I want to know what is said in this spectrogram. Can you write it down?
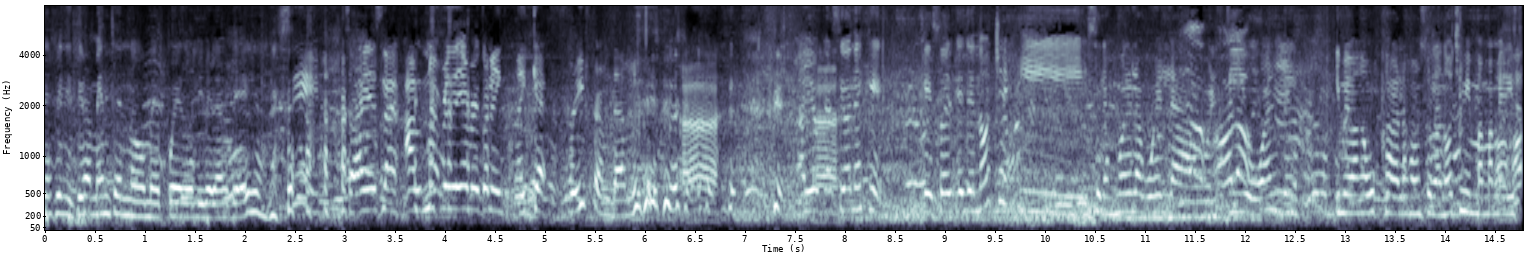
Definitivamente no me puedo liberar de ellos. Sí, so it's not, I'm not really ever going to like, get free from them. Ah. Hay ocasiones que, que soy de noche y se les muere la abuela o el tío o alguien y me van a buscar a las 11 de la noche y mi mamá me dice,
